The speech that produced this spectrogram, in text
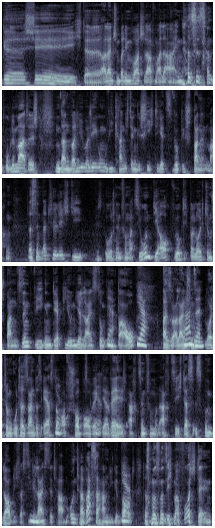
Geschichte. Allein schon bei dem Wort schlafen alle ein. Das ist dann problematisch. Und dann war die Überlegung, wie kann ich denn Geschichte jetzt wirklich spannend machen? Das sind natürlich die historischen Informationen, die auch wirklich bei Leuchtturm spannend sind, wegen der Pionierleistung Ja. im Bau. Ja. Also allein Wahnsinn. schon Leuchtturm Roter Sand, das erste Ja. Offshore-Bauwerk Ja. der Welt, 1885. Das ist unglaublich, was die Mhm. geleistet haben. Unter Wasser haben die gebaut. Ja. Das muss man sich mal vorstellen.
